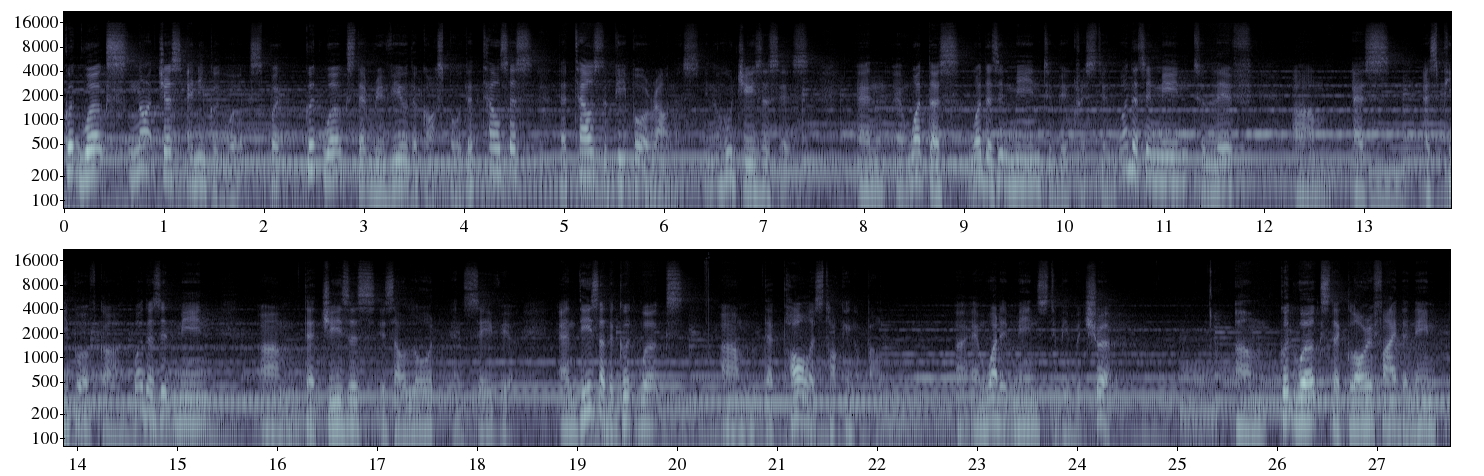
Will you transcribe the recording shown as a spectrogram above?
good works, not just any good works, but good works that reveal the gospel, that tells us, that tells the people around us, you know, who Jesus is. And, and what, does, what does it mean to be a Christian? What does it mean to live um, as, as people of God? What does it mean um, that Jesus is our Lord and Savior? And these are the good works um, that Paul is talking about uh, and what it means to be mature. Um, good works that glorify the name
